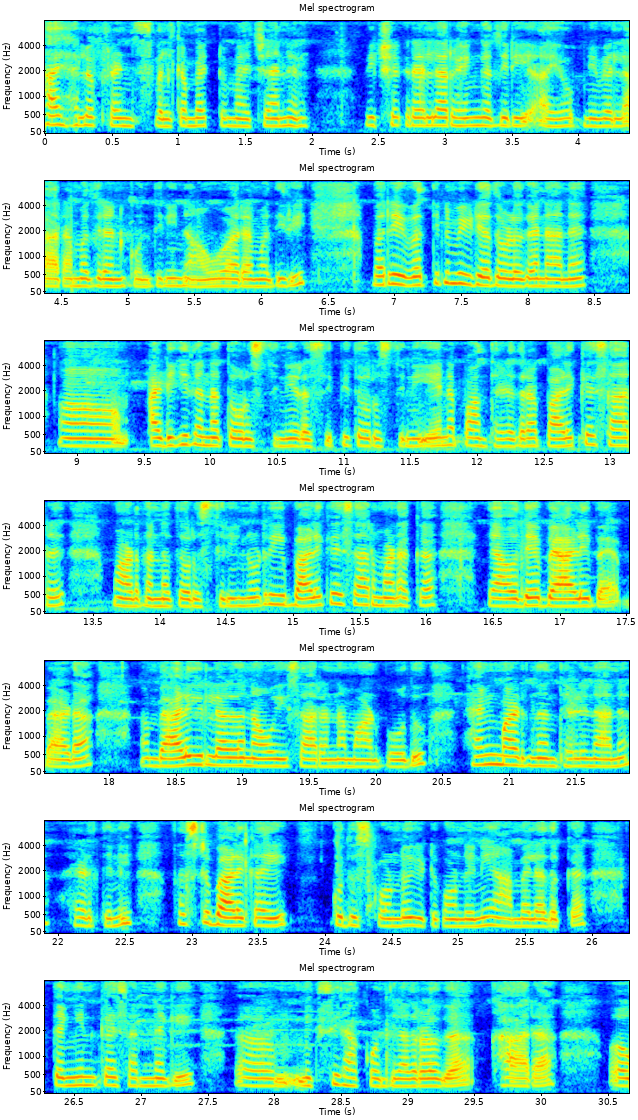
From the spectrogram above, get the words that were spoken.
Hi hello friends welcome back to my channel ವೀಕ್ಷಕರೆಲ್ಲರೂ ಹೆಂಗದಿರಿ? I hope ನೀವೆಲ್ಲ ಆರಾಮದಿರಿ ಅನ್ಕೊತೀನಿ. ನಾವು ಆರಾಮದೀವಿ ಬರೀ ಇವತ್ತಿನ ವೀಡಿಯೋದೊಳಗೆ ನಾನು ಅಡುಗೆದನ್ನು ತೋರಿಸ್ತೀನಿ ರೆಸಿಪಿ ತೋರಿಸ್ತೀನಿ. ಏನಪ್ಪ ಅಂತ ಹೇಳಿದ್ರೆ ಬಾಳಿಕಾಯಿ ಸಾರು ಮಾಡೋದನ್ನು ತೋರಿಸ್ತೀನಿ. ನೋಡಿರಿ, ಈ ಬಾಳಿಕಾಯಿ ಸಾರು ಮಾಡೋಕ್ಕೆ ಯಾವುದೇ ಬ್ಯಾಳಿ ಬ್ಯಾ ಬೇಡ ಬ್ಯಾಳಿ ಇರ್ಲಾರ್ದ ನಾವು ಈ ಸಾರನ್ನು ಮಾಡ್ಬೋದು. ಹೆಂಗೆ ಮಾಡಿದ್ನಂತ ಅಂತ ಹೇಳಿ ನಾನು ಹೇಳ್ತೀನಿ. ಫಸ್ಟ್ ಬಾಳೆಕಾಯಿ ಕುದಿಸ್ಕೊಂಡು ಇಟ್ಕೊಂಡಿನಿ. ಆಮೇಲೆ ಅದಕ್ಕೆ ತೆಂಗಿನಕಾಯಿ ಸಣ್ಣಗೆ ಮಿಕ್ಸಿಗೆ ಹಾಕ್ಕೊತೀನಿ. ಅದರೊಳಗೆ ಖಾರ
